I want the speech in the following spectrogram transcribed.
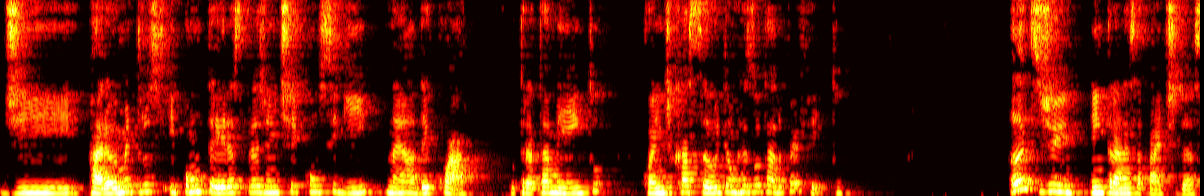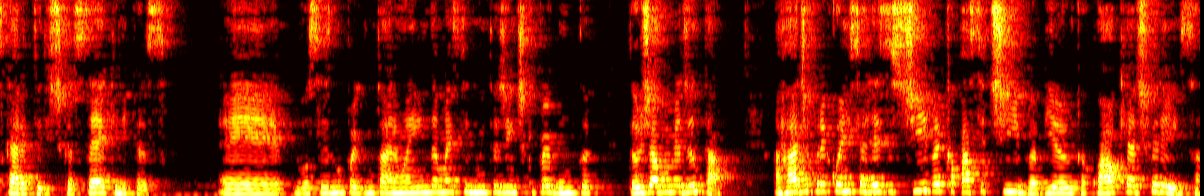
de parâmetros e ponteiras para a gente conseguir né, adequar o tratamento com a indicação e ter um resultado perfeito. Antes de entrar nessa parte das características técnicas, é, vocês não perguntaram ainda, mas tem muita gente que pergunta, então já vou me adiantar. A radiofrequência resistiva e capacitiva, Bianca, qual que é a diferença?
